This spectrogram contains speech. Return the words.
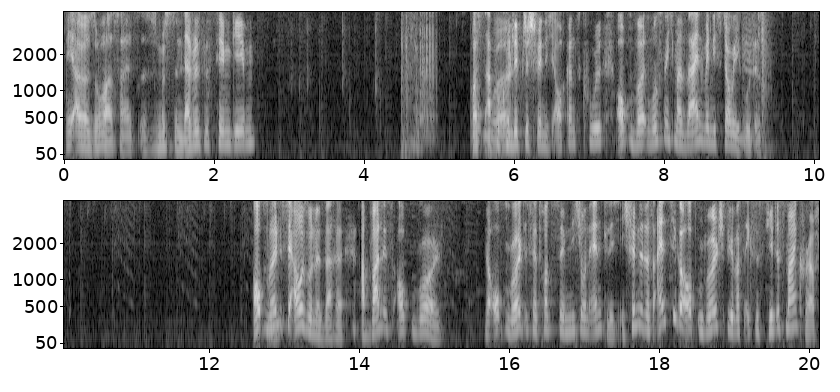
Nee, aber sowas halt. Es müsste ein Level-System geben. Postapokalyptisch finde ich auch ganz cool. Open World muss nicht mal sein, wenn die Story gut ist. Open World ist ja auch so eine Sache. Ab wann ist Open World? Eine Open World ist ja trotzdem nicht unendlich. Ich finde, das einzige Open World Spiel, was existiert, ist Minecraft.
